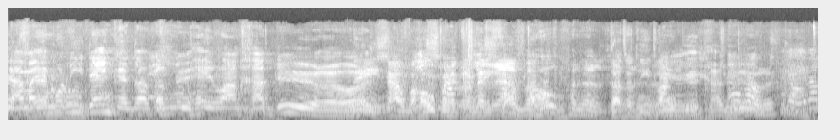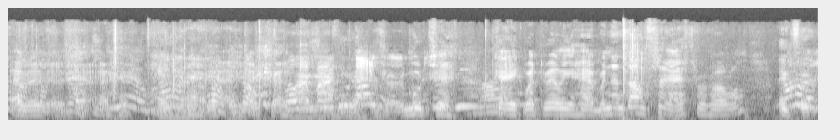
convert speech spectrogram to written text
Ja, maar je moet niet denken dat het nu heel lang gaat duren, hoor. Nee, nou, we hopen het een beetje. Ja, we dat het- hopen het. dat het niet lang duurt gaat duren. Maar maakt niet uit. Nou, dan moet je... Kijk, wat wil je hebben? Een danseres bijvoorbeeld? Ik, vind-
